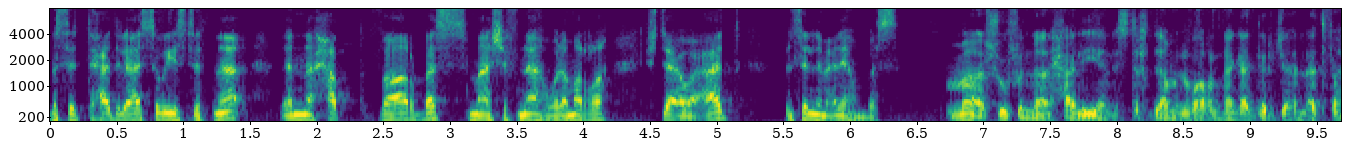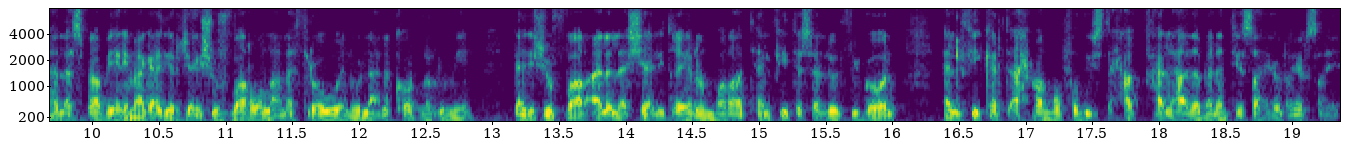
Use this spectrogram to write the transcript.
بس الاتحاد الآسيوي استثناء لأنه حط فار بس ما شفناه ولا مرة إيش دعوه عاد بنسلم عليهم بس. ما أشوف إنه حاليا استخدام الفار إنه قاعد يرجع لأتفه الأسباب. يعني ما قاعد يرجع يشوف فار والله على throw in ولا على corner يمين. قاعد يشوف فار على الأشياء اللي تغير المباراة. هل في تسلل في الجول هل في كرت أحمر المفروض يستحق؟ هل هذا بلنتي صحيح ولا غير صحيح؟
